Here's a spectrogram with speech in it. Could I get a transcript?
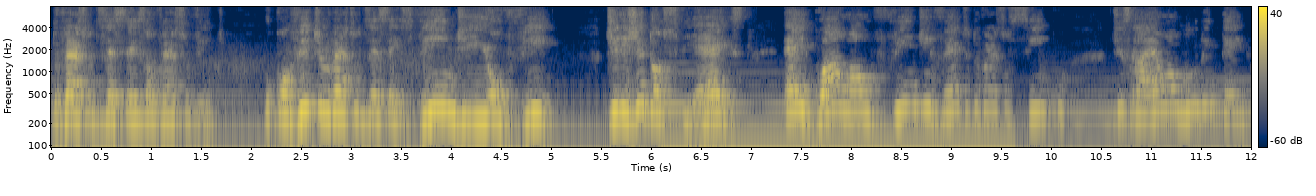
do verso 16 ao verso 20. O convite no verso 16, vinde e ouvi, dirigido aos fiéis, é igual ao vinde e vede do verso 5 de Israel ao mundo inteiro.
